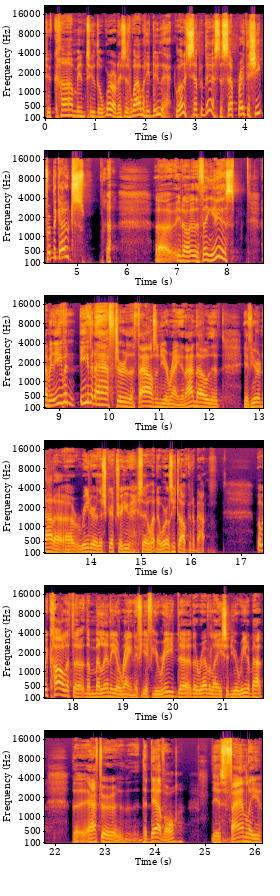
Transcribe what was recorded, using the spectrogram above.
to come into the world. And he says, why would he do that? Well, it's simply this to separate the sheep from the goats. uh, you know, the thing is, I mean, even even after the thousand year reign, and I know that if you're not a, a, reader of the scripture, you say, "What in the world is he talking about?" But we call it the the millennial reign. If if you read the, the Revelation, you read about the after the devil is finally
